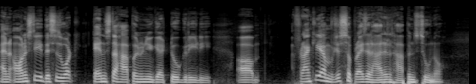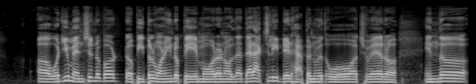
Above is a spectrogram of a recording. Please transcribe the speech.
And honestly this is what tends to happen when you get too greedy. Um, frankly i'm just surprised it hadn't happened sooner uh, what you mentioned about uh, people wanting to pay more and all that, that actually did happen with Overwatch, where uh, in the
